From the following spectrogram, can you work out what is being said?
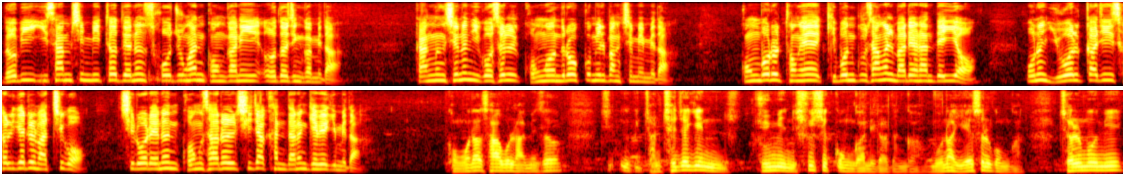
너비 2, 30m 되는 소중한 공간이 얻어진 겁니다. 강릉시는 이곳을 공원으로 꾸밀 방침입니다. 공보를 통해 기본 구상을 마련한 데 이어 오는 6월까지 설계를 마치고 7월에는 공사를 시작한다는 계획입니다. 공원화 사업을 하면서 지- 이 전체적인 주민 휴식 공간이라든가 문화 예술 공간, 젊음이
